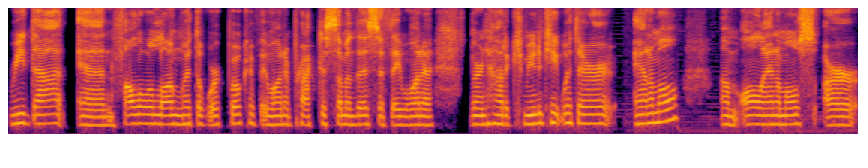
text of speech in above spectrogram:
read that and follow along with the workbook if they want to practice some of this, if they want to learn how to communicate with their animal. Um, all animals are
